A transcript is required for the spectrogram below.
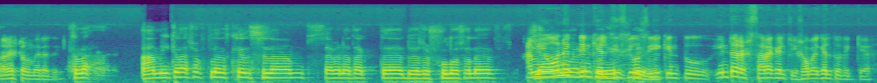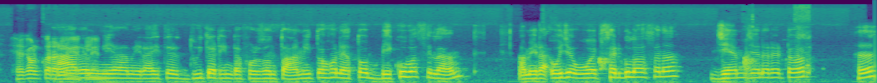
আনইনস্টল মেরে দেয়। আমি ক্লাস অফ ক্লেন্স খেলছিলাম সেভেনে থাকতে দুই হাজার ষোলো সালে আমি অনেক দিন খেলছি সিওসি কিন্তু ইন্টারেস্ট ছাড়া খেলছি সবাই খেলতো দেখে। অ্যাকাউন্ট করা আরে মিয়া আমি রাইতের দুইটা তিনটা পর্যন্ত। আমি তখন এত বেকুবা ছিলাম আমি ওই যে ওয়েবসাইটগুলো আছে না জেম জেনারেটর হ্যাঁ?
